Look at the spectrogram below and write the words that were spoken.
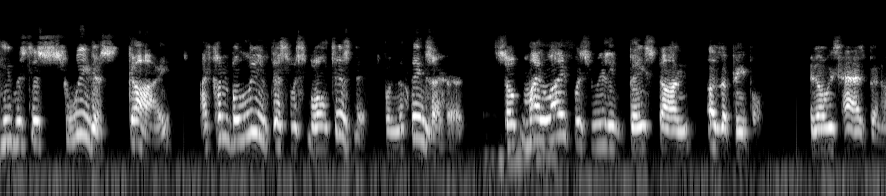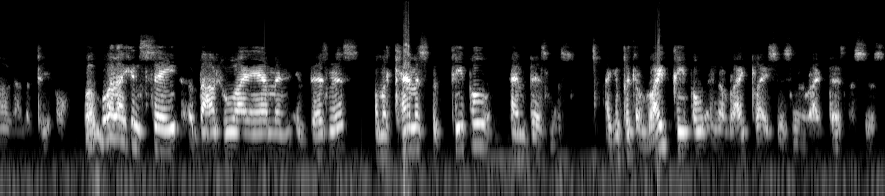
he was the sweetest guy. I couldn't believe this was Walt Disney from the things I heard. So my life was really based on other people. It always has been on other people. Well, what I can say about who I am in, in business, I'm a chemist of people and business. I can put the right people in the right places in the right businesses.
